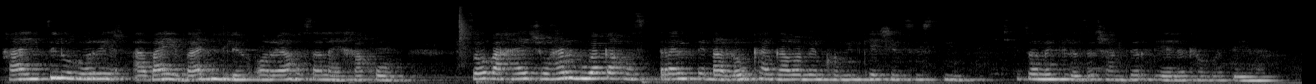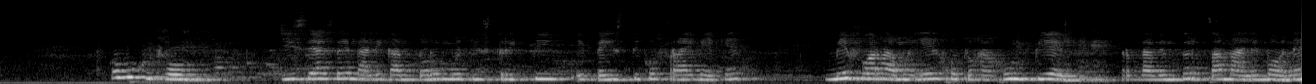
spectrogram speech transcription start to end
Ga a itse le gore a ba e badile or ya go sala e gagong so bagaetsho ga re bua ka go strengthena local government communication system ke tsone dilo tse tshwanetse re di ele tlhoko tseo ko bokhutlhong gcs e na le kantoro mo districting e based ko vryburg mme foramo e go tloga gompieno re tla be ntse re tsamaya le bone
